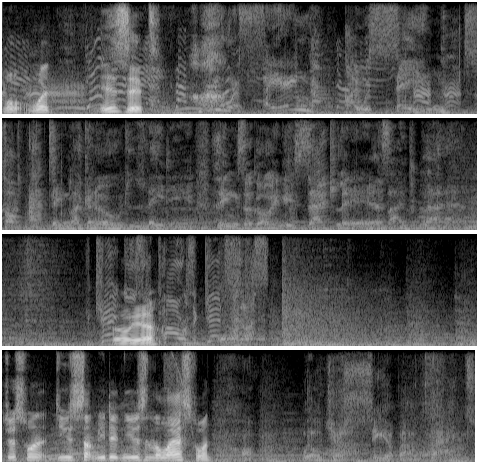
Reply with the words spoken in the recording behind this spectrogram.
What, what is it? You were saying? I was saying, stop acting like an old lady. Things are going exactly as I planned. Oh, yeah? Powers against us. Just want to use something you didn't use in the last one. We'll just see about that.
